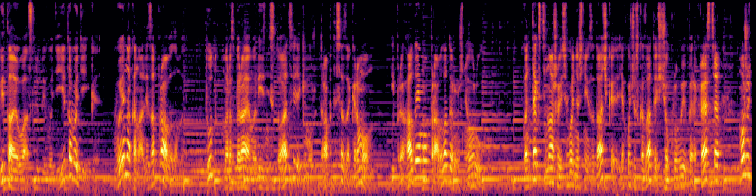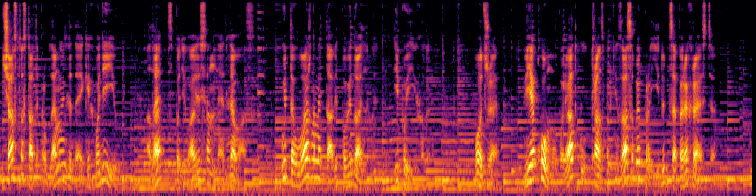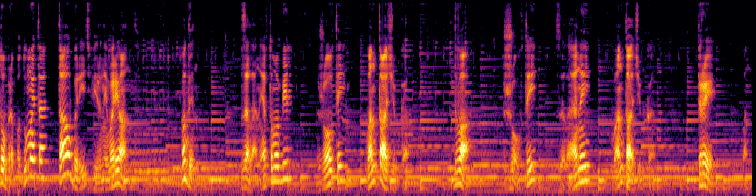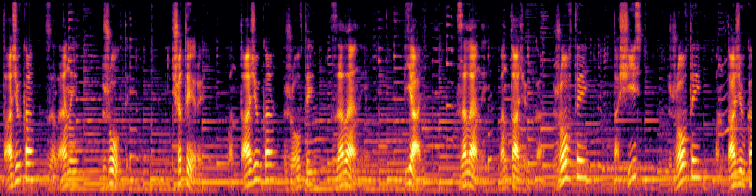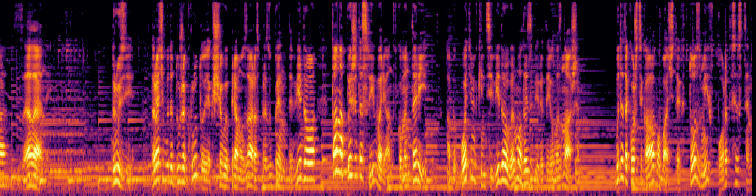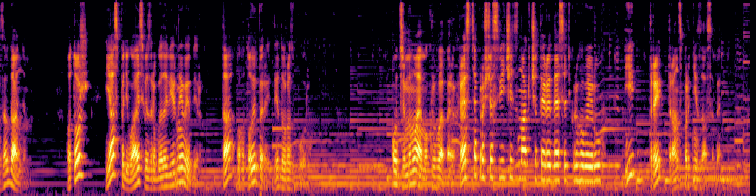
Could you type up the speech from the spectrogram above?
Вітаю вас, любі водії та водійки. Ви на каналі за правилами. Тут ми розбираємо різні ситуації, які можуть трапитися за кермом, і пригадуємо правила дорожнього руху. В контексті нашої сьогоднішньої задачки я хочу сказати, що кругові перехрестя можуть часто стати проблемою для деяких водіїв, але сподіваюся, не для вас. Будьте уважними та відповідальними. І поїхали. Отже, в якому порядку транспортні засоби проїдуть це перехрестя? Добре подумайте та оберіть вірний варіант. 1. Зелений автомобіль, жовтий, вантажівка. 2. Жовтий, зелений, вантажівка. 3. Вантажівка, зелений, жовтий. 4. Вантажівка, жовтий, зелений. 5. Зелений, вантажівка, жовтий. Та 6. Жовтий, вантажівка, зелений. Друзі, до речі, буде дуже круто, якщо ви прямо зараз призупините відео та напишете свій варіант в коментарі, аби потім в кінці відео ви могли звірити його з нашим. Буде також цікаво побачити, хто зміг впоратися з цим завданням. Отож, я сподіваюся, ви зробили вірний вибір та готові перейти до розбору. Отже, ми маємо кругове перехрестя, про що свідчить знак 410 круговий рух, і три транспортні засоби.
